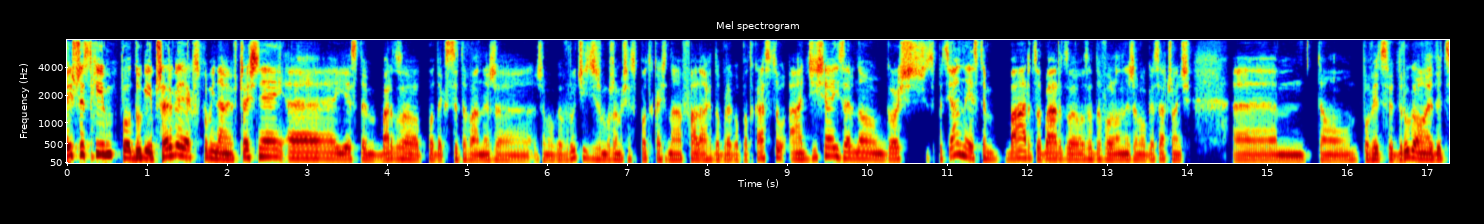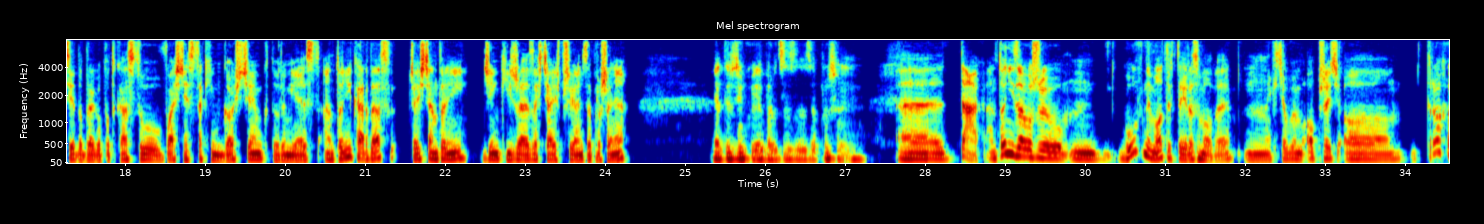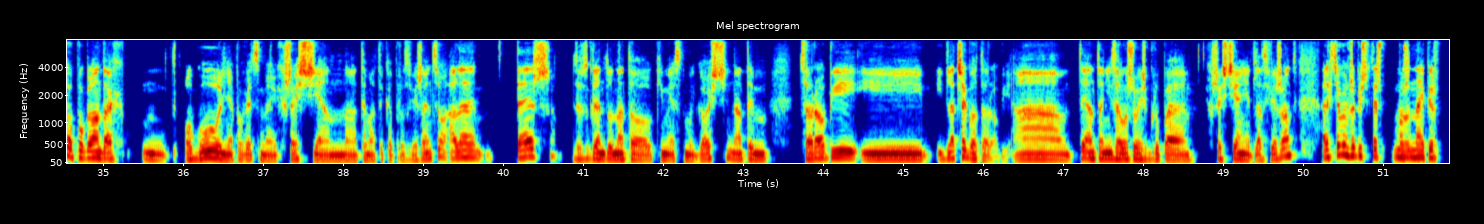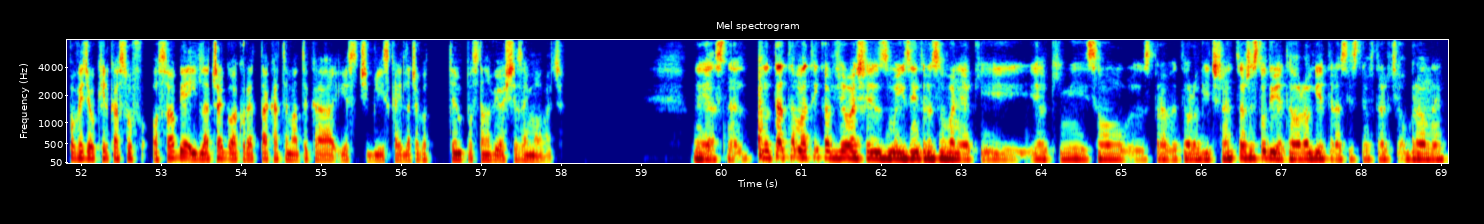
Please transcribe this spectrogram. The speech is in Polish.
Cześć wszystkim, po długiej przerwie, jak wspominałem wcześniej, e, jestem bardzo podekscytowany, że, że mogę wrócić, że możemy się spotkać na falach dobrego podcastu, a dzisiaj ze mną gość specjalny. Jestem bardzo, bardzo zadowolony, że mogę zacząć tą, powiedzmy, drugą edycję dobrego podcastu właśnie z takim gościem, którym jest Antoni Kardas. Cześć Antoni, dzięki, że zechciałeś przyjąć zaproszenie. Ja też dziękuję bardzo za zaproszenie. E, tak, Antoni założył m, mm, główny motyw tej rozmowy. M, mm, chciałbym oprzeć o trochę o poglądach m, mm, ogólnie, powiedzmy, chrześcijan na tematykę prozwierzęcą, ale też ze względu na to, kim jest mój gość, na tym, co robi i, i dlaczego to robi. A ty, Antoni, założyłeś grupę Chrześcijanie dla Zwierząt, ale chciałbym, żebyś też może najpierw powiedział kilka słów o sobie i dlaczego akurat taka tematyka jest ci bliska i dlaczego tym postanowiłeś się zajmować. No jasne. No ta tematyka wzięła się z moich zainteresowań, jaki, jakimi są sprawy teologiczne. To znaczy studiuję teologię, teraz jestem w trakcie obrony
